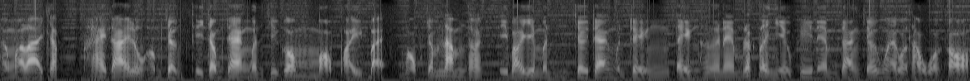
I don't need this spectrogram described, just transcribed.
thằng Malai chấp hai trái luôn không chừng. Thì trong trang mình chỉ có 1,1.5 thôi. Thì bởi vậy mình chơi trang mình tiện tiện hơn anh em rất là nhiều khi anh em đang chơi ngoài qua thầu qua cò.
